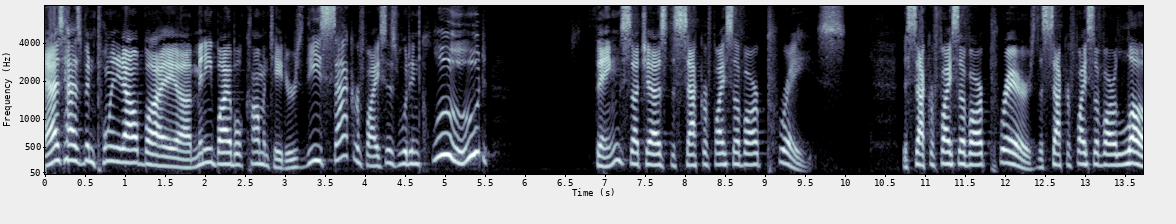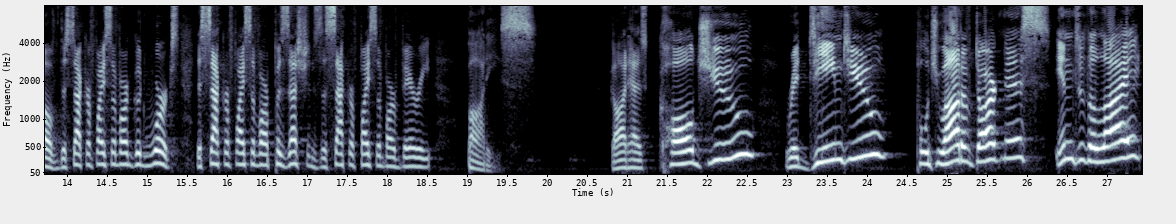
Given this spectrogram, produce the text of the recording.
as has been pointed out by uh, many Bible commentators, these sacrifices would include things such as the sacrifice of our praise the sacrifice of our prayers, the sacrifice of our love, the sacrifice of our good works, the sacrifice of our possessions, the sacrifice of our very bodies. God has called you, redeemed you, pulled you out of darkness into the light,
